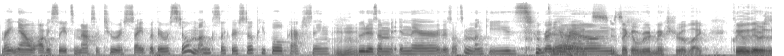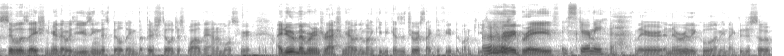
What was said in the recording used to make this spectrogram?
right now, obviously, it's a massive tourist site, but there was still monks. Like there's still people practicing Mm-hmm. Buddhism in there. There's lots of monkeys running yeah, around. it's, it's like a weird mixture of like clearly there was a civilization here that was using this building, but there's still just wild animals here. I do remember an interaction we had with the monkey because the tourists like to feed the monkeys. They're very brave. they scare me. They're and they're really cool. I mean, like they're just so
